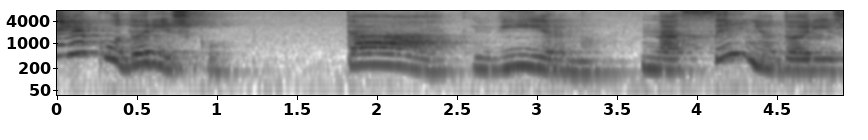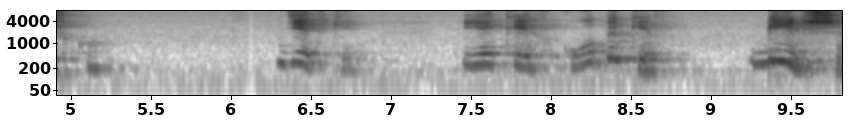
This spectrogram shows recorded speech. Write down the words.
на яку доріжку? Так, вірно, на синю доріжку. Дітки, яких кубиків більше?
